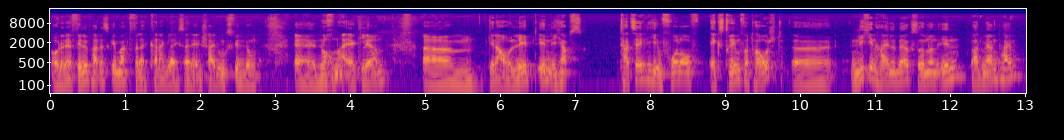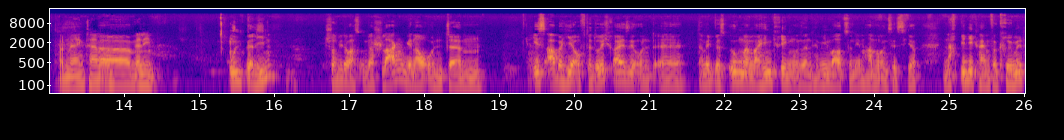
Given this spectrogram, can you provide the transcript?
oder der Philipp hat es gemacht. Vielleicht kann er gleich seine Entscheidungsfindung äh, nochmal erklären. Ähm, genau, lebt in, ich habe es tatsächlich im Vorlauf extrem vertauscht. Äh, nicht in Heidelberg, sondern in Bad Mergentheim. Bad Mergentheim und Ähm, Berlin. Und Berlin. Schon wieder was unterschlagen, genau. Und ähm, ist aber hier auf der Durchreise und äh, damit wir es irgendwann mal hinkriegen, unseren Termin wahrzunehmen, haben wir uns jetzt hier nach Bietigheim verkrümelt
